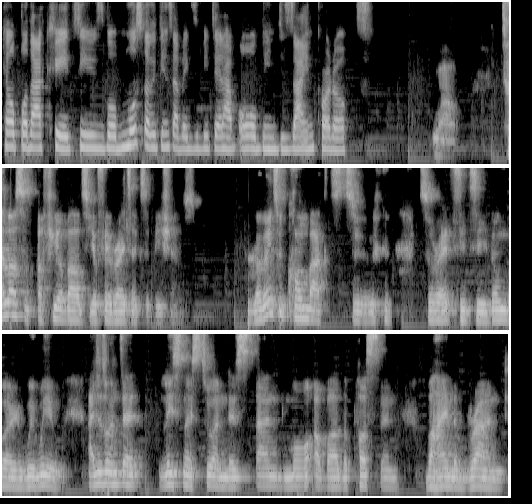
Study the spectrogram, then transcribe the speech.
help other creatives. But most of the things I've exhibited have all been design products. Wow. tell us a few about your favorite exhibitions. We're going to come back to, to Redcity. Don't worry, we will. I just wanted listeners to understand more about the person behind the brand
